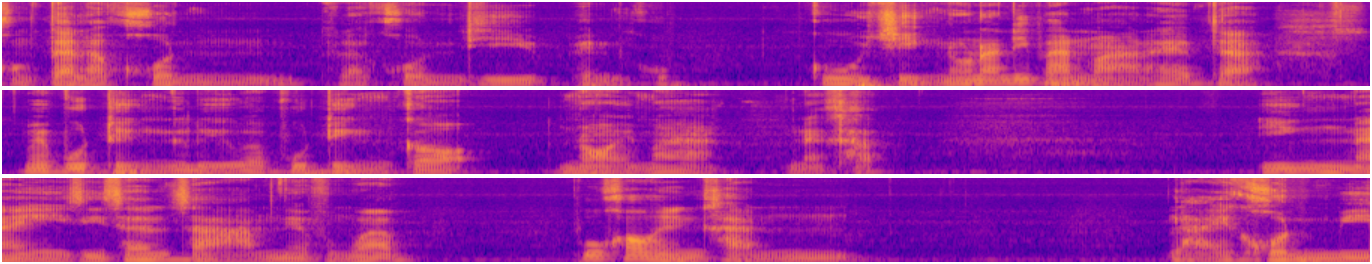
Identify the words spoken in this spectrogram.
ของแต่ละคนแต่ละคนที่เป็น กู้ชิงนอกนั้นที่ผ่านมาแทบจะไม่พูดถึงหรือว่าพูดถึงก็น้อยมากนะครับ ยิ่งในซีซั่น3เนี่ยผมว่าผู้เข้าแข่งขันหลายคนมี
